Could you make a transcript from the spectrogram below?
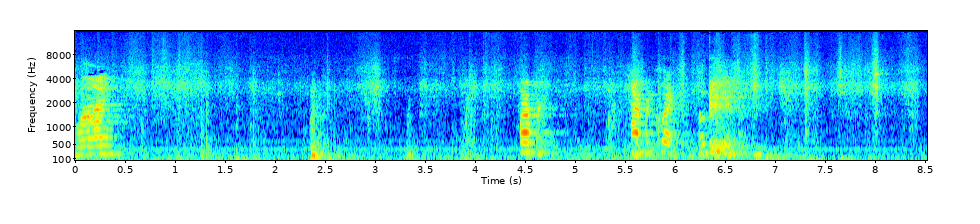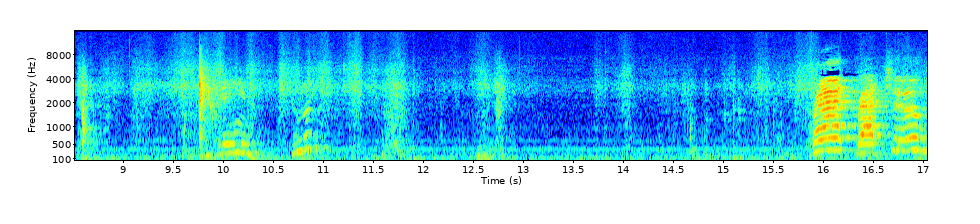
black line. Harper, Harper, quick, over here. In here, come on. Rat, rat two.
